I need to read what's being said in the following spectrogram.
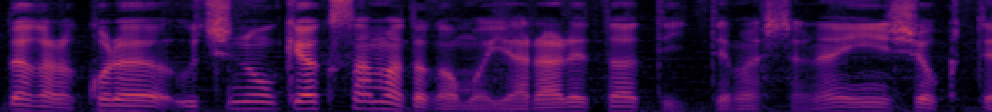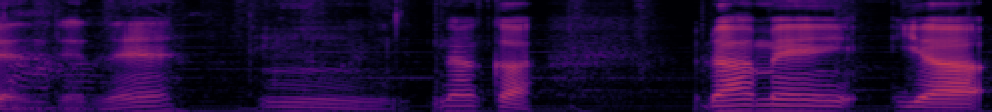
だからこれうちのお客様とかもやられたって言ってましたね飲食店でね。うん。なんかラーメン屋、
